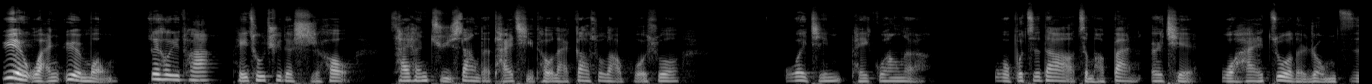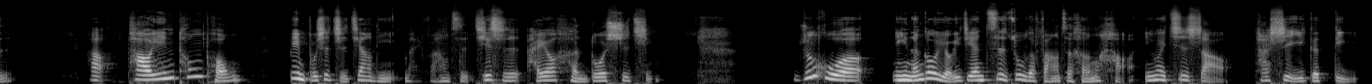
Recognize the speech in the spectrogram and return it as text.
越玩越猛，最后一拖赔出去的时候，才很沮丧的抬起头来告诉老婆说：“我已经赔光了。”我不知道怎么办，而且我还做了融资。好，跑赢通膨，并不是只叫你买房子，其实还有很多事情。如果你能够有一间自住的房子，很好，因为至少它是一个底。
